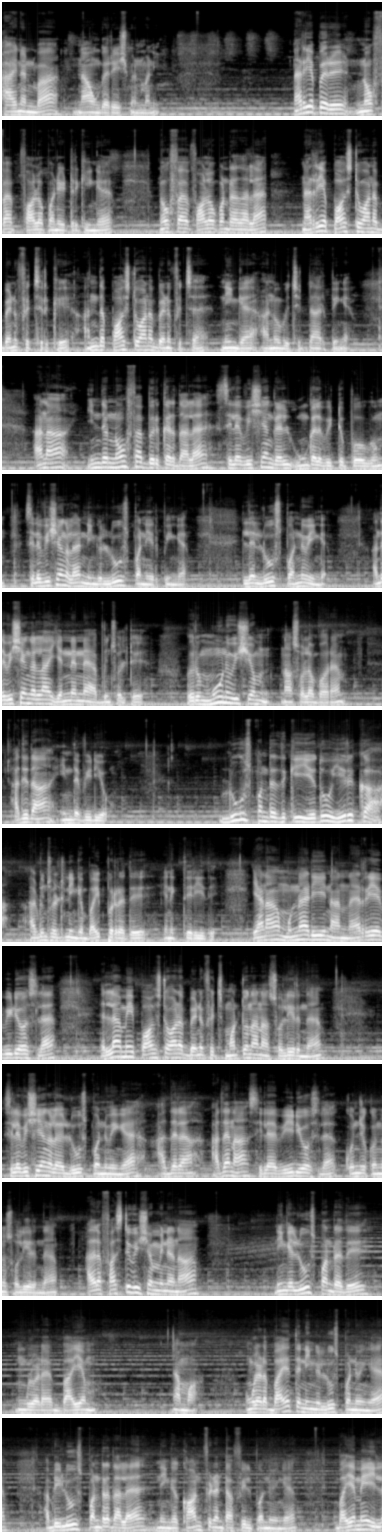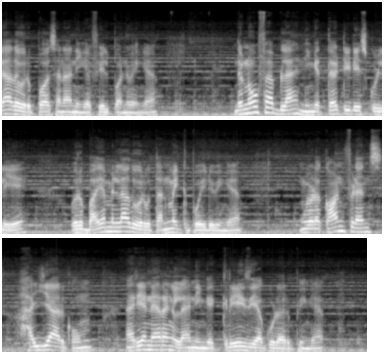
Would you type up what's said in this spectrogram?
Hi நண்பா. நான் உங்கள் ரேஷ்மன் மணி. நிறைய பேர் நோ ஃபேப் ஃபாலோ பண்ணிகிட்ருக்கீங்க நோ ஃபேப் ஃபாலோ பண்ணுறதால நிறைய பாசிட்டிவான பெனிஃபிட்ஸ் இருக்குது அந்த பாசிட்டிவான பெனிஃபிட்ஸை நீங்கள் அனுபவிச்சுட்டு தான் இருப்பீங்க. ஆனால் இந்த நோ ஃபேப் இருக்கிறதால சில விஷயங்கள் உங்களை விட்டு போகும். சில விஷயங்களை நீங்கள் லூஸ் பண்ணியிருப்பீங்க இல்லை லூஸ் பண்ணுவீங்க. அந்த விஷயங்கள்லாம் என்னென்ன அப்படின்னு சொல்லிட்டு ஒரு மூணு விஷயம் நான் சொல்ல போகிறேன் அதுதான் இந்த வீடியோ லூஸ் பண்ணுறதுக்கு ஏதோ இருக்கா அப்படின்னு சொல்லிட்டு நீங்கள் பயப்படுறது எனக்கு தெரியுது. ஏன்னா முன்னாடி நான் நிறைய வீடியோஸில் எல்லாமே பாசிட்டிவான பெனிஃபிட்ஸ் மட்டும் தான் நான் சொல்லியிருந்தேன். சில விஷயங்களை லூஸ் பண்ணுவீங்க. அதில் அதை நான் சில வீடியோஸில் கொஞ்சம் கொஞ்சம் சொல்லியிருந்தேன். அதில் ஃபஸ்ட்டு விஷயம் என்னென்னா நீங்கள் லூஸ் பண்ணுறது உங்களோட பயம். ஆமாம் உங்களோட பயத்தை நீங்கள் லூஸ் பண்ணுவீங்க. அப்படி லூஸ் பண்ணுறதால நீங்கள் கான்ஃபிடெண்ட்டாக ஃபீல் பண்ணுவீங்க. பயமே இல்லாத ஒரு பர்சனாக நீங்கள் ஃபீல் பண்ணுவீங்க. இந்த நோ ஃபேப்பில் நீங்கள் தேர்ட்டி டேஸ்க்குள்ளேயே ஒரு பயமில்லாத ஒரு தன்மைக்கு போயிடுவீங்க. உங்களோட கான்ஃபிடென்ஸ் ஹையாக இருக்கும். நிறைய நேரங்களில் நீங்கள் க்ரேஸியாக கூட இருப்பீங்க.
